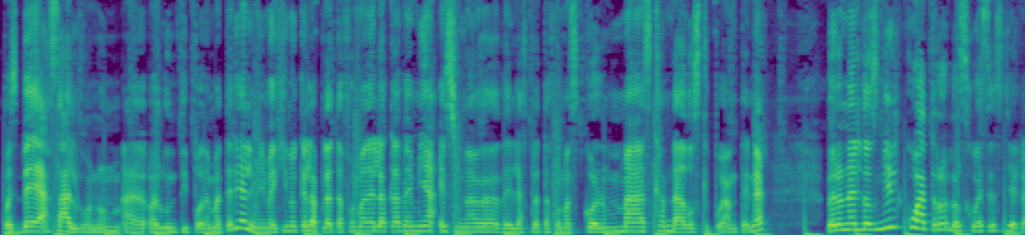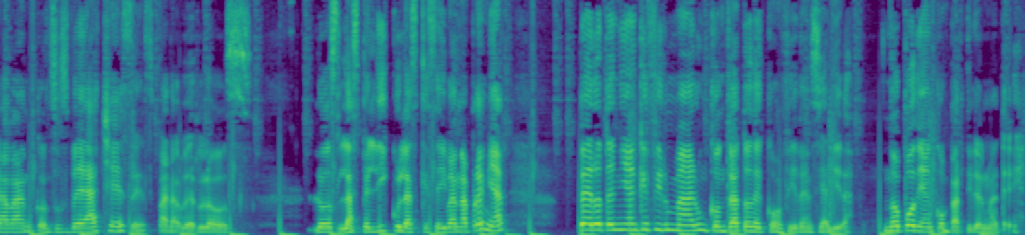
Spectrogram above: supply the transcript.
pues veas algo, ¿no? algún tipo de material. Y me imagino que la plataforma de la academia es una de las plataformas con más candados que puedan tener. Pero en el 2004 los jueces llegaban con sus VHS para ver los, las películas que se iban a premiar, pero tenían que firmar un contrato de confidencialidad. No podían compartir el material.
